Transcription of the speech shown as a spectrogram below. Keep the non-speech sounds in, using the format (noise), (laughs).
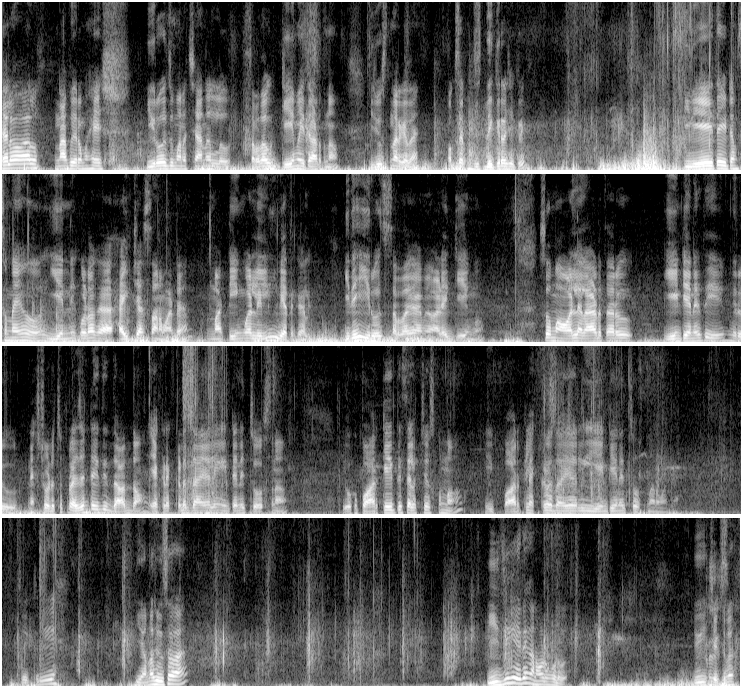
Hello all నా పేరు మహేష్. ఈరోజు మన ఛానల్లో ఒక గేమ్ అయితే ఆడుతున్నాం. ఇది చూస్తున్నారు కదా? ఒకసారి దగ్గర చక్రి. ఇవి ఏవైతే ఐటమ్స్ ఉన్నాయో ఇవన్నీ కూడా ఒక హైక్ చేస్తాం అనమాట మా టీం వాళ్ళు వెళ్ళి వెతకాలి. ఇదే ఈరోజు సరదాగా మేము ఆడే గేమ్. సో మా వాళ్ళు ఎలా ఆడతారు ఏంటి అనేది మీరు నెక్స్ట్ చూడొచ్చు. ప్రజెంట్ అయితే దాద్దాం. ఎక్కడెక్కడ దాయాలి ఏంటి అనేది చూస్తున్నాం. ఈ ఒక పార్క్ అయితే సెలెక్ట్ చేసుకున్నాం. ఈ పార్క్లో ఎక్కడ దాయాలి ఏంటి అనేది చూస్తున్నాం అనమాట చక్రి. ఏమన్నా చూసావా? ఈజీగా అయితే కనబడకూడదు ఇది చెట్టు మీద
